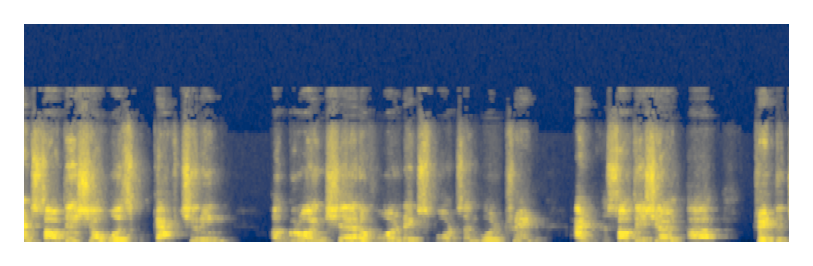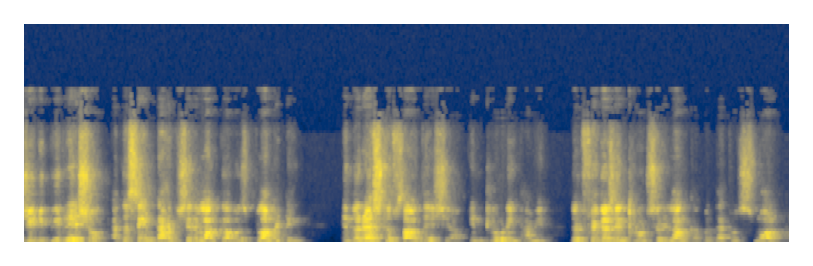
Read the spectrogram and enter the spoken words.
And South Asia was capturing a growing share of world exports and world trade. And South Asia uh, trade to GDP ratio, at the same time, Sri Lanka was plummeting in the rest of South Asia, including, I mean, the figures include Sri Lanka, but that was small.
